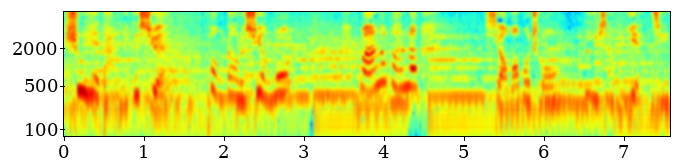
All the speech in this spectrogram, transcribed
树叶打了一个旋，碰到了漩涡，完了完了！小毛毛虫闭上了眼睛。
